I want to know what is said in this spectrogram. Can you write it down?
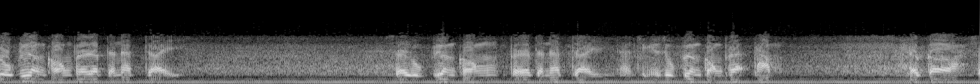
รุปเรื่องของพระรัตนตรัยสรุปเรื่องของพระรัตนตรัยจึงสรุปเรื่องของพระธรรม แล้วก็ส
